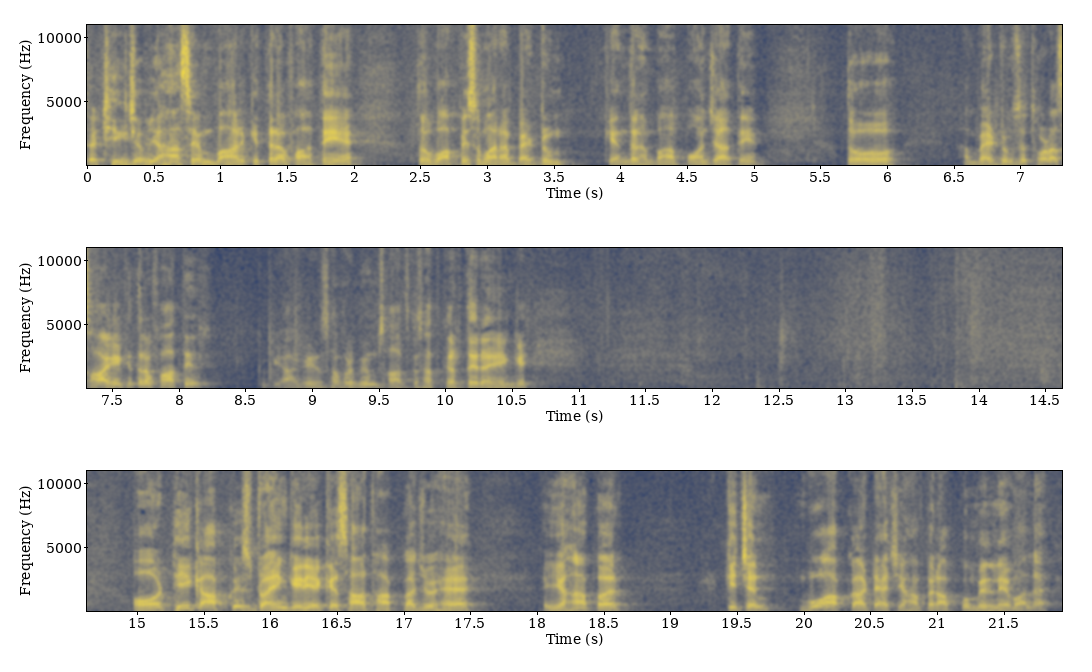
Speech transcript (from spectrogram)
तो ठीक, जब यहाँ से हम बाहर की तरफ़ आते हैं तो वापस हमारा बेडरूम के अंदर हम वहाँ पहुँच जाते हैं। तो हम बेडरूम से थोड़ा सा आगे की तरफ़ आते हैं, क्योंकि आगे के सफ़र भी हम साथ के साथ करते रहेंगे। और ठीक, आपके इस ड्राइंग एरिया के साथ आपका जो है यहाँ पर किचन, वो आपका अटैच यहाँ पर आपको मिलने वाला है।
